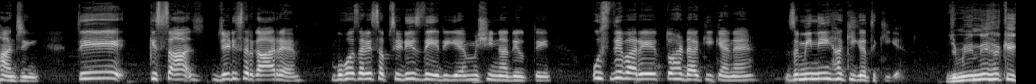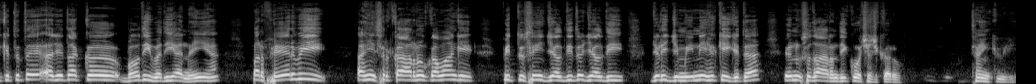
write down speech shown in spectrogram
ਹਾਂਜੀ। ਤੇ ਕਿਸਾਨ ਜਿਹੜੀ ਸਰਕਾਰ ਹੈ ਬਹੁਤ ਸਾਰੀ ਸਬਸਿਡੀਜ਼ ਦੇ ਰਹੀ ਹੈ ਮਸ਼ੀਨਾਂ ਦੇ ਉੱਤੇ। ਉਸ ਦੇ ਬਾਰੇ ਤੁਹਾਡਾ ਕੀ ਕਹਿਣਾ ਹੈ? ਜ਼ਮੀਨੀ ਹਕੀਕਤ ਕੀ ਹੈ? ਜ਼ਮੀਨੀ ਹਕੀਕਤ ਤੇ ਅਜੇ ਤੱਕ ਬਹੁਤੀ ਵਧੀਆ ਨਹੀਂ ਆ ਪਰ ਫਿਰ ਵੀ ਅਸੀਂ ਸਰਕਾਰ ਨੂੰ ਕਵਾਂਗੇ ਵੀ ਤੁਸੀਂ ਜਲਦੀ ਤੋਂ ਜਲਦੀ ਜਿਹੜੀ ਜ਼ਮੀਨੀ ਹਕੀਕਤ ਹੈ ਇਹਨੂੰ ਸੁਧਾਰਨ ਦੀ ਕੋਸ਼ਿਸ਼ ਕਰੋ। ਥੈਂਕ ਯੂ ਜੀ।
